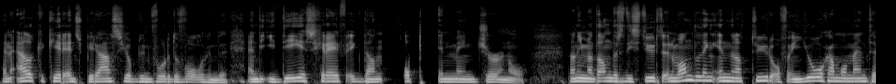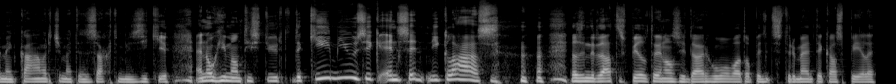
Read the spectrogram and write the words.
en elke keer inspiratie opdoen voor de volgende. En die ideeën schrijf ik dan op in mijn journal. Dan iemand anders die stuurt een wandeling in de natuur of een yogamoment in mijn kamertje met een zacht muziekje. En nog iemand die stuurt de key music in Sint-Niklaas. dat is inderdaad de speeltuin als je daar gewoon wat op instrumenten kan spelen.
